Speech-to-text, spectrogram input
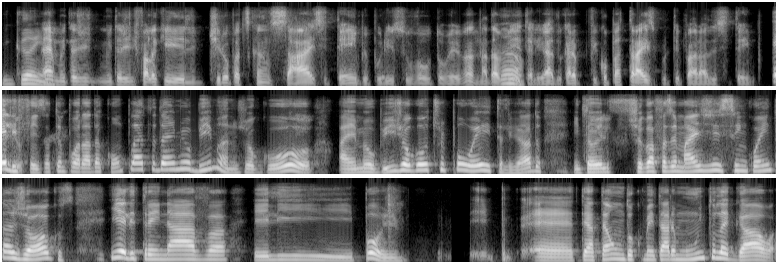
E ganha. É, muita gente, muita gente fala que ele tirou para descansar esse tempo e por isso voltou mesmo. Mano, nada a ver, Não. tá ligado? O cara ficou para trás por ter parado esse tempo. Ele fez a temporada completa da MLB, mano. Jogou a MLB jogou o Triple A, tá ligado? Então Sim. ele chegou a fazer mais de 50 jogos. E ele treinava, ele. Pô, é, tem até um documentário muito legal,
